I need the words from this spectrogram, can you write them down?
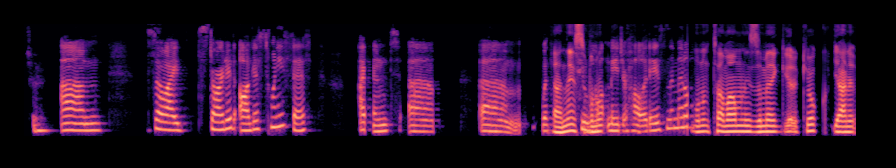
Sure. Um, so I started August 25th. I went um, um, with Yani neyse two bunu ho- major holidays in the middle. bunun tamamını izlemeye gerek yok. Yani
